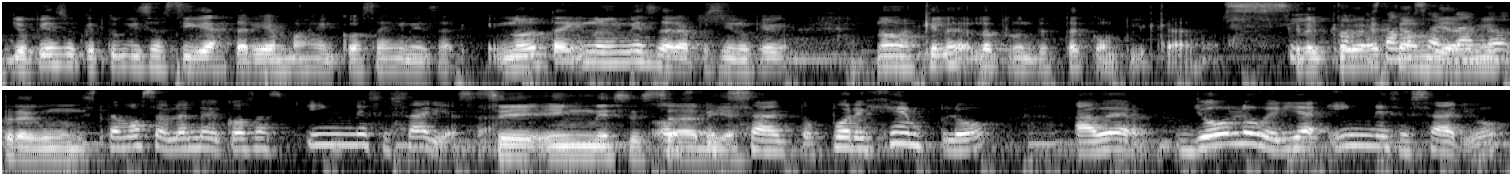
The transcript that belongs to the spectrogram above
yo pienso que tú quizás sí gastarías más en cosas innecesarias. No, no innecesarias, pues, sino que, no, es que la, la pregunta está complicada. Sí, Creo que voy a estamos cambiar hablando, mi pregunta. estamos hablando de cosas innecesarias. ¿sabes? Sí, O sea, innecesaria. exacto. Por ejemplo, a ver, yo lo vería innecesario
